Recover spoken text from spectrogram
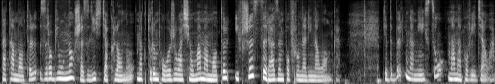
Tata motyl zrobił noszę z liścia klonu, na którym położyła się mama motyl i wszyscy razem pofrunęli na łąkę. Kiedy byli na miejscu, mama powiedziała:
